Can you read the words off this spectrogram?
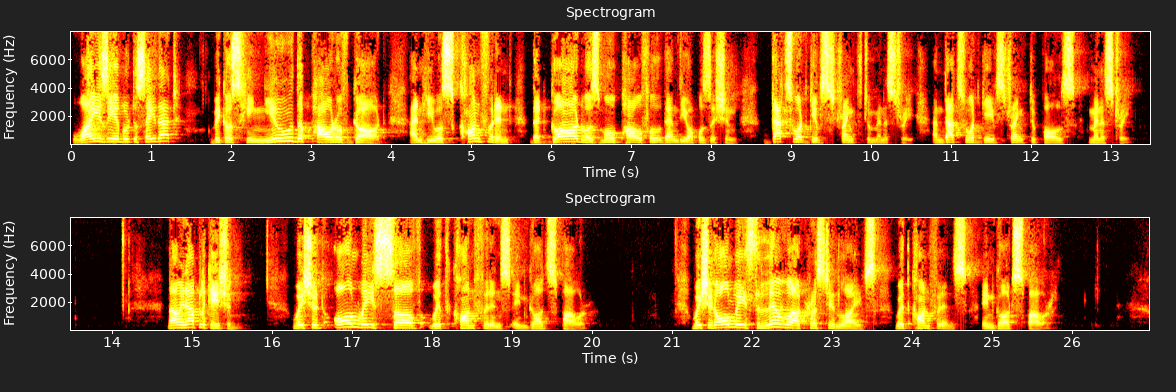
Why is he able to say that? Because he knew the power of God and he was confident that God was more powerful than the opposition. That's what gives strength to ministry. And that's what gave strength to Paul's ministry. Now, in application, we should always serve with confidence in God's power. We should always live our Christian lives with confidence in God's power.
